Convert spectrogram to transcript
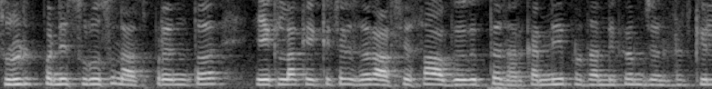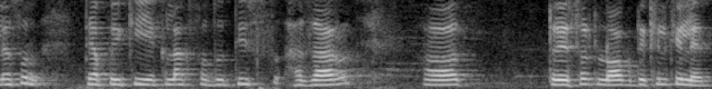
सुरळीतपणे सुरू असून आजपर्यंत एक लाख एक्केचाळीस हजार आठशे सहा अभियुक्त धारकांनी प्राधान्यक्रम जनरेट केले असून त्यापैकी एक लाख सदोतीस हजार त्रेसष्ट लॉक देखील केले आहेत.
